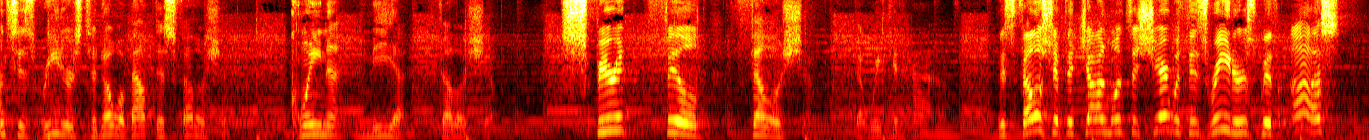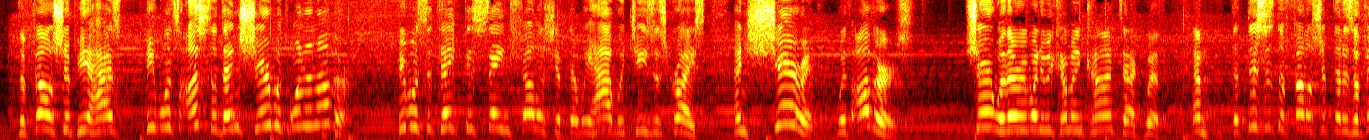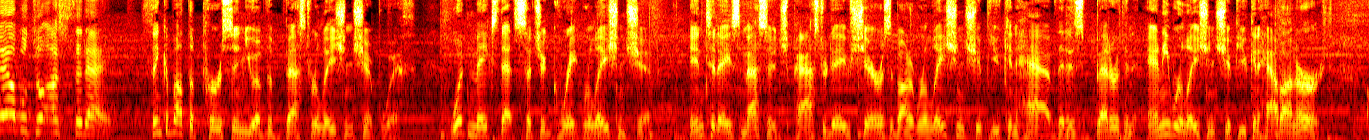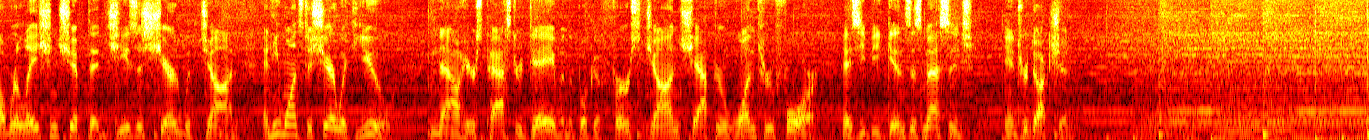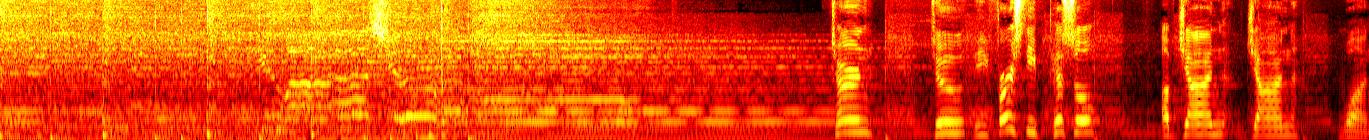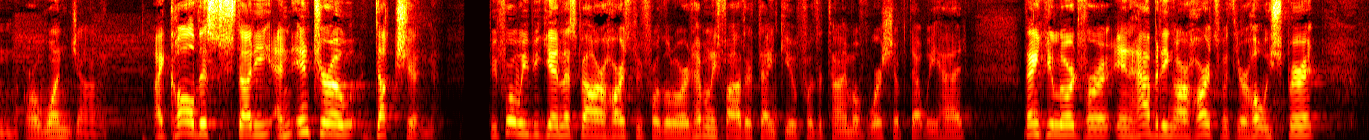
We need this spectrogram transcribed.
Wants his readers to know about this fellowship, koinonia fellowship, spirit filled fellowship that we can have. This fellowship that John wants to share with his readers, with us, the fellowship he has, he wants us to then share with one another. He wants to take this same fellowship that we have with Jesus Christ and share it with others. Share it with everybody we come in contact with. And that this is the fellowship that is available to us today. Think about the person you have the best relationship with. What makes that such a great relationship? In today's message, Pastor Dave shares about a relationship you can have that is better than any relationship you can have on earth. A relationship that Jesus shared with John, and he wants to share with you. Now, here's Pastor Dave in the book of 1 John, chapter 1 through 4, as he begins his message Introduction. Turn to the first epistle of John, John 1, or 1 John. I call this study an introduction. Before we begin, let's bow our hearts before the Lord. Heavenly Father, thank you for the time of worship that we had. Thank you, Lord, for inhabiting our hearts with your Holy Spirit.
